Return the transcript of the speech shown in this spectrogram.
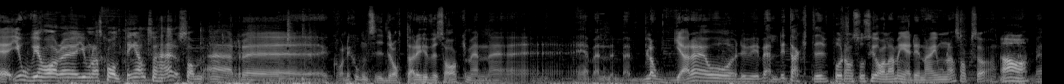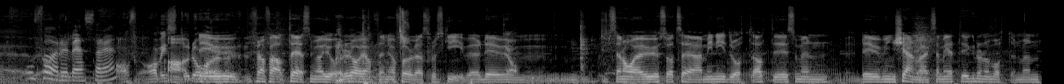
Eh, jo, vi har eh, Jonas Kolting alltså här som är eh, konditionsidrottare i huvudsak men eh, även bloggare och du är väldigt aktiv på de sociala medierna Jonas också. Ja. Och föreläsare. Ja, ja visst. Ja, och då det är har- ju framförallt det som jag gör idag egentligen. Jag föreläser och skriver. Det är ju, Ja. Sen har jag ju så att säga min idrott alltid som en... Det är ju min kärnverksamhet i grund och botten. Men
